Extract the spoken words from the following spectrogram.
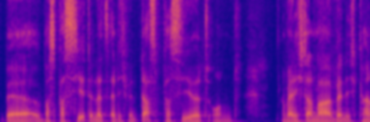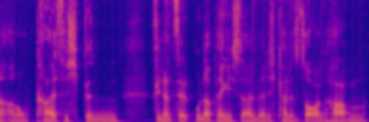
Was passiert denn letztendlich, wenn das passiert? Und werde ich dann mal, wenn ich, keine Ahnung, 30 bin, finanziell unabhängig sein, werde ich keine Sorgen haben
